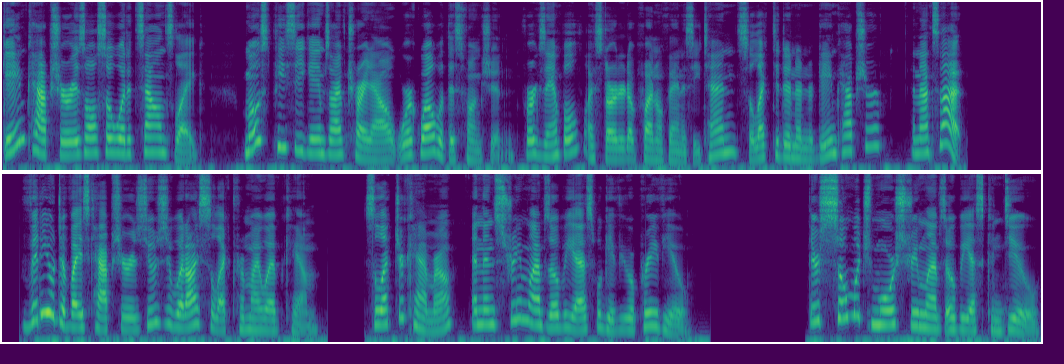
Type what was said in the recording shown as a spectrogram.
Game capture is also what it sounds like. Most PC games I've tried out work well with this function. For example, I started up Final Fantasy X, selected it under Game Capture, and that's that. Video device capture is usually what I select from my webcam. Select your camera, and then Streamlabs OBS will give you a preview. There's so much more Streamlabs OBS can do.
